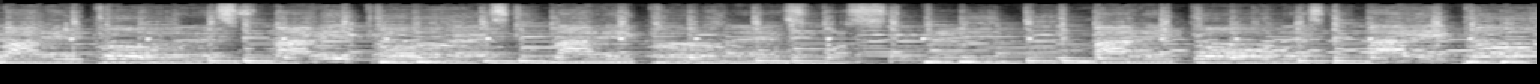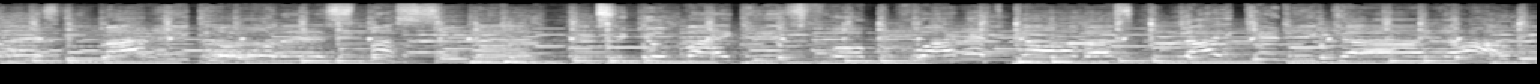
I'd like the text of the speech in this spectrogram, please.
Maricones, Maricones? Maricones Planet covers like in Nicaragua.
